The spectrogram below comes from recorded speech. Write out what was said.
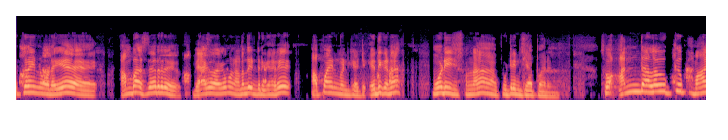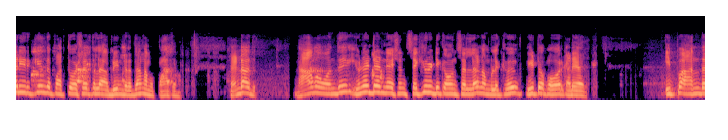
உக்ரைனோடைய அம்பாசடர் வேக வேகமா நடந்துட்டு இருக்காரு. அப்பாயின்மெண்ட் கேட்டு. எதுக்குன்னா மோடிஜி சொன்னா புட்டின் கேட்பாருன்னு ஸோ அந்த அளவுக்கு மாறி இருக்கு இந்த பத்து வருஷத்துல அப்படின்றத நம்ம பார்க்கணும். ரெண்டாவது நாம வந்து யுனைடெட் நேஷன் செக்யூரிட்டி கவுன்சில்ல நம்மளுக்கு வீட்டோ பவர் கிடையாது. இப்ப அந்த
